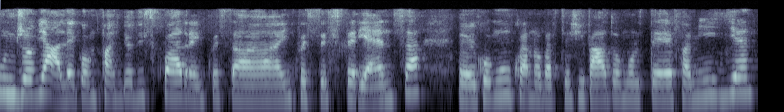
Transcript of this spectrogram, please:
un gioviale compagno di squadra in questa, in questa esperienza. Eh, comunque hanno partecipato molte famiglie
